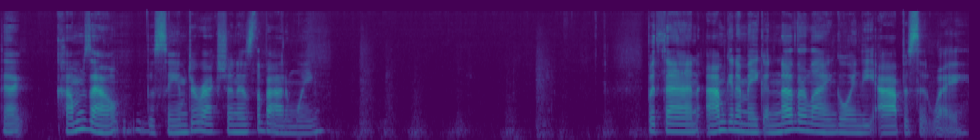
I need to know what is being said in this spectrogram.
that comes out the same direction as the bottom wing. But then I'm going to make another line going the opposite way.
